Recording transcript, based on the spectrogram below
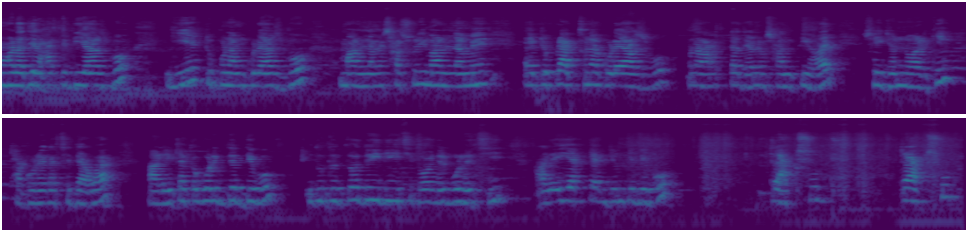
মহারাজের হাতে দিয়ে আসব, গিয়ে একটু প্রণাম করে আসব। মার নামে, শাশুড়ি মার নামে একটু প্রার্থনা করে আসব, ওনার আত্মা যেন শান্তি হয়, সেই জন্য আর কি ঠাকুরের কাছে দেওয়া। আর এটা তো গরিবদের দেবো, দুটো তো দুই দিয়েছি তোমাদের বলেছি। আর এই একটা একজনকে দেবো ট্র্যাকস্যুট ট্র্যাকস্যুট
